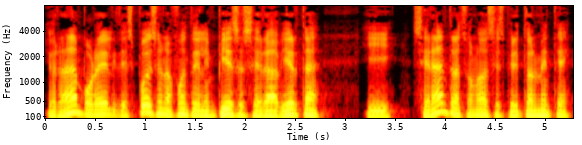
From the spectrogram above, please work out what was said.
llorarán por él y después una fuente de limpieza será abierta y serán transformados espiritualmente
